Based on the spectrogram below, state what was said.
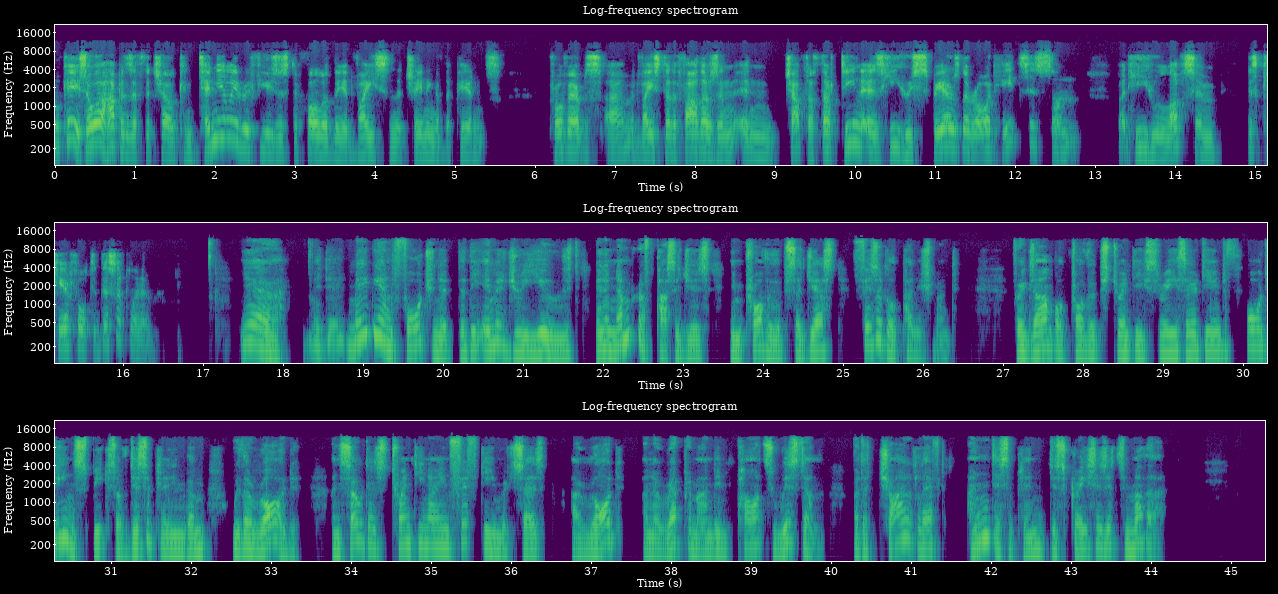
Okay, so what happens if the child continually refuses to follow the advice and the training of the parents? Proverbs um, advice to the fathers in, in chapter 13 is He who spares the rod hates his son, but he who loves him is careful to discipline him. Yeah, it, it, may be unfortunate that the imagery used in a number of passages in Proverbs suggests physical punishment. For example, Proverbs 23 13 to 14 speaks of disciplining them with a rod, and so does 29 15, which says, A rod and a reprimand imparts wisdom, but a child left undisciplined disgraces its mother.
